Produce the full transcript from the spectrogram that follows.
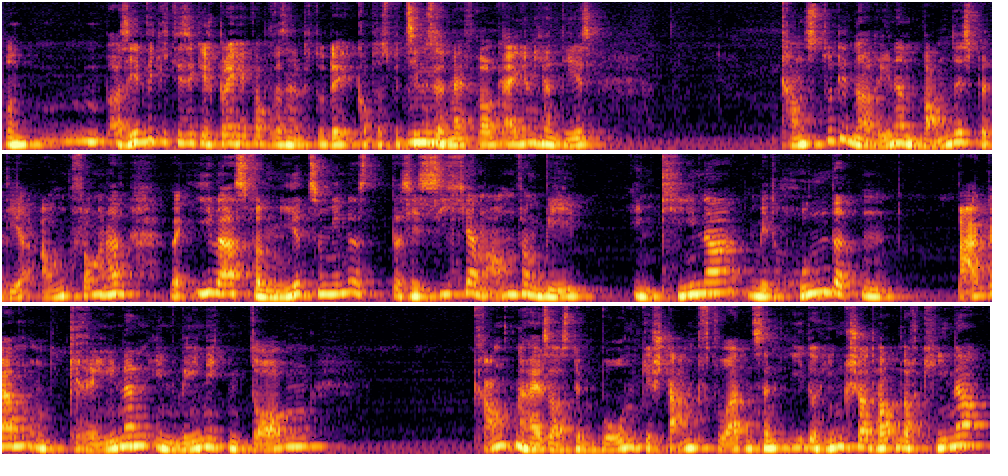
Und also ich habe wirklich diese Gespräche gehabt, was nicht, ob du gehabt hast, beziehungsweise mhm. meine Frage eigentlich an die ist, Kannst du dich noch erinnern, wann das bei dir angefangen hat? Weil ich weiß von mir zumindest, dass ich sicher am Anfang wie in China mit hunderten Baggern und Kränen in wenigen Tagen Krankenhäuser aus dem Boden gestampft worden sind, ich da hingeschaut habe nach China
